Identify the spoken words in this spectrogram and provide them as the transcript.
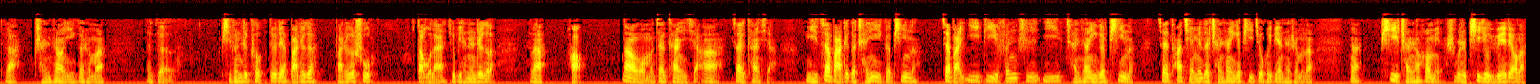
对吧？乘上一个什么那个 P 分之 Q，对不对？把这个把这个数倒过来就变成这个了，对吧？好，那我们再看一下啊，再看一下，你再把这个乘以一个 P 呢？再把 E D 分之一乘上一个 P 呢？在它前面再乘上一个 P，就会变成什么呢？那 P 乘上后面是不是 P 就约掉了？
